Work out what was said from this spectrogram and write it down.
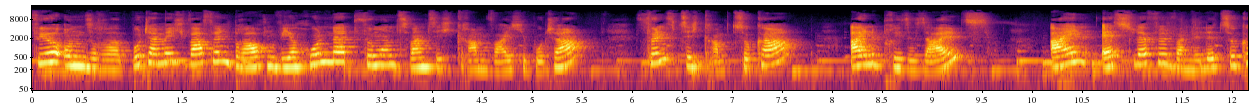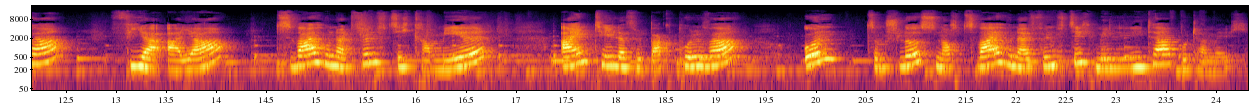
Für unsere Buttermilchwaffeln brauchen wir 125 Gramm weiche Butter, 50 Gramm Zucker, eine Prise Salz, ein Esslöffel Vanillezucker, 4 Eier, 250 Gramm Mehl, ein Teelöffel Backpulver und zum Schluss noch 250 Milliliter Buttermilch.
